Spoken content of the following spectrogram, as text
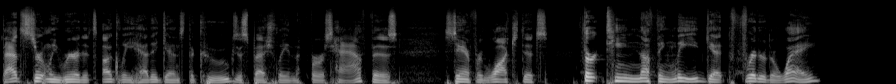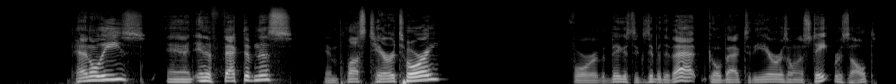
That certainly reared its ugly head against the Cougs, especially in the first half, as Stanford watched its 13 0 lead get frittered away. Penalties and ineffectiveness in plus territory. For the biggest exhibit of that, go back to the Arizona State result.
